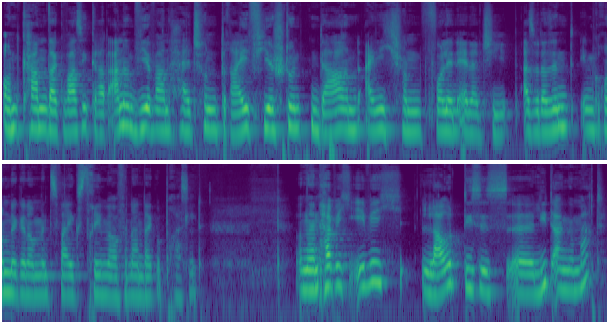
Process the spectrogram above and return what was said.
und kamen da quasi gerade an und wir waren halt schon drei, vier Stunden da und eigentlich schon voll in Energy. Also da sind im Grunde genommen zwei Extreme aufeinander geprasselt. Und dann habe ich ewig laut dieses äh, Lied angemacht.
